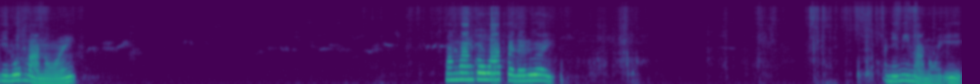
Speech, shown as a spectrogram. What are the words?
มีรูปหมาน้อย ว่างๆก็วาดไปเรื่อยๆ อันนี้มีหมาน้อยอีก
